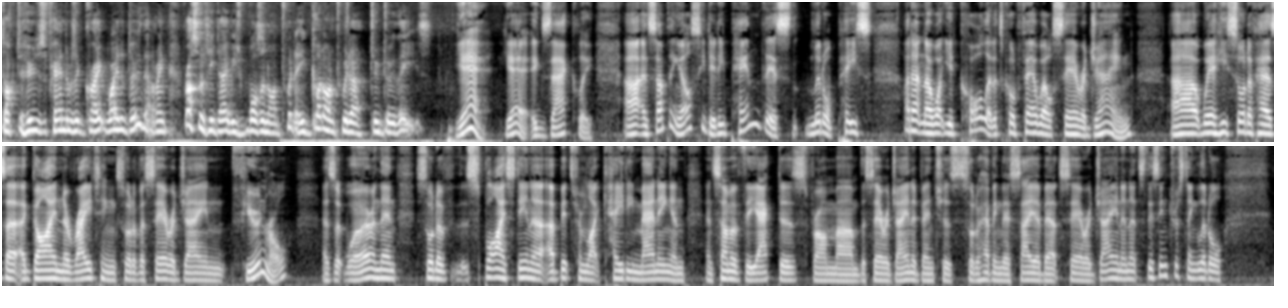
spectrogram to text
Doctor Who's fandom is a great way to do that. I mean, Russell T Davies wasn't on Twitter. He got on Twitter to do these. Yeah, yeah, exactly. Uh, and something else he did, he penned this little piece. I don't know what you'd call it. It's called Farewell Sarah Jane, uh, where he sort of has a, a guy narrating sort of a Sarah Jane funeral. As it were, and then sort of spliced in a, a bits from like Katy Manning and, and some of the actors from um, the Sarah Jane Adventures, sort of having their say about Sarah Jane, and it's this interesting little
